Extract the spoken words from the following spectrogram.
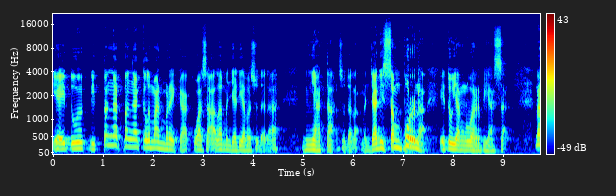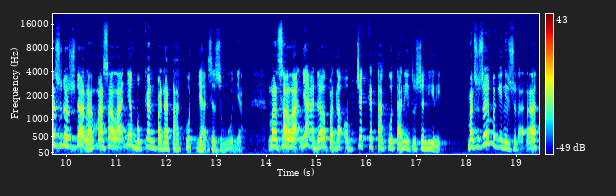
yaitu di tengah-tengah kelemahan mereka kuasa Allah menjadi apa saudara? Nyata saudara, menjadi sempurna itu yang luar biasa. Nah saudara-saudara masalahnya bukan pada takutnya sesungguhnya. Masalahnya adalah pada objek ketakutan itu sendiri. Maksud saya begini saudara,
